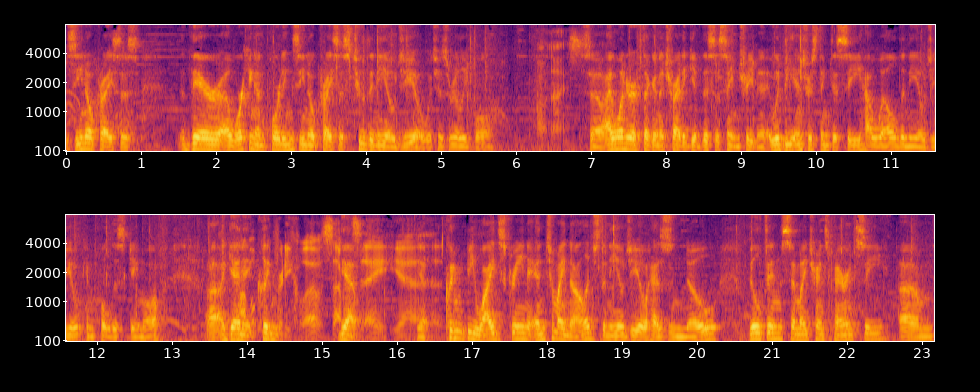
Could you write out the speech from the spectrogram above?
Xeno Crisis, they're uh, working on porting Xeno Crisis to the Neo Geo, which is really cool. Oh, nice. So I wonder if they're going to try to give this the same treatment. It would be interesting to see how well the Neo Geo can pull this game off. Uh, again, Probably it couldn't. pretty close. I Yeah. would say. Yeah. Yeah, couldn't be widescreen, and to my knowledge, the Neo Geo has no built-in semi-transparency. Um,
